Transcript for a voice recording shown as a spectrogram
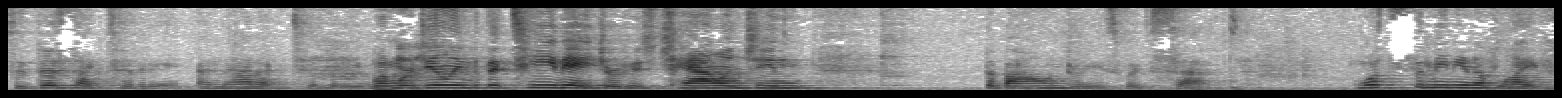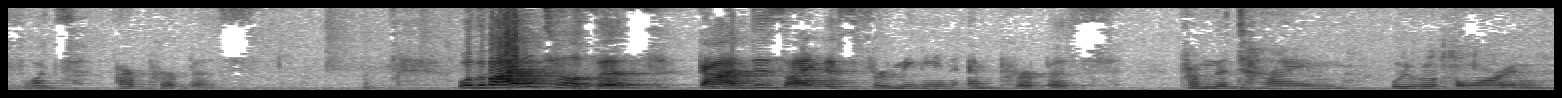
to this activity and that activity. When we're dealing with a teenager who's challenging the boundaries we've set. What's the meaning of life? What's our purpose? Well, the Bible tells us God designed us for meaning and purpose from the time we were born.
